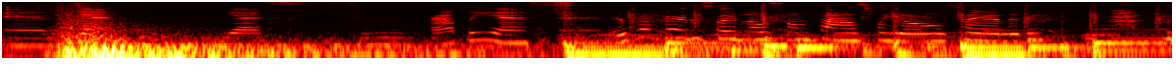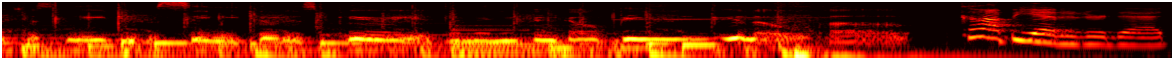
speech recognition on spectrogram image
And Yes, yes, and probably yes. It's okay to say no sometimes for your own sanity. I just need you to see me through this period, and then you can go be, you know, uh, Copy editor, Dad.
